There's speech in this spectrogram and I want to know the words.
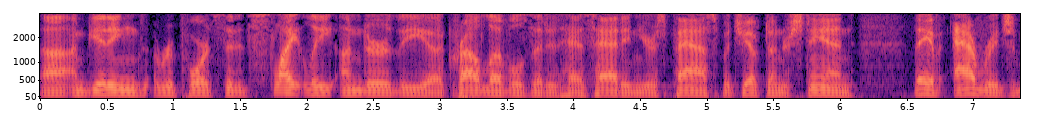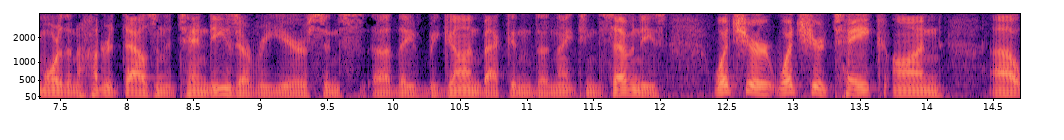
Uh, I'm getting reports that it's slightly under the uh, crowd levels that it has had in years past, but you have to understand they have averaged more than 100,000 attendees every year since uh, they've begun back in the 1970s. What's your what's your take on uh,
